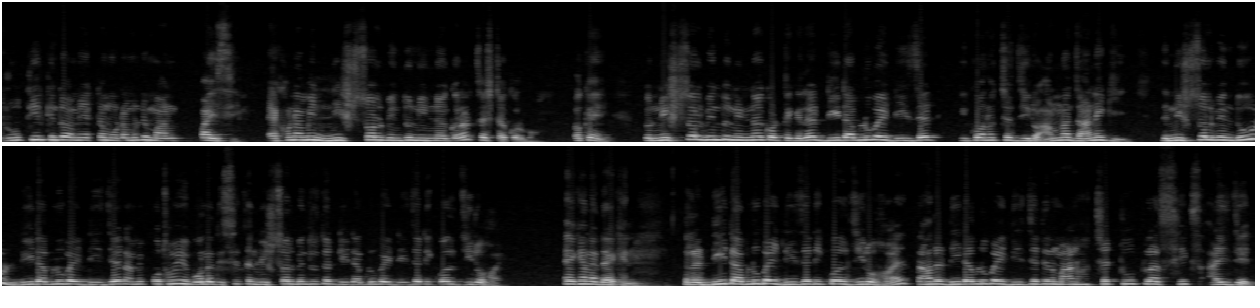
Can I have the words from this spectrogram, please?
দ্রুতির কিন্তু আমি একটা মোটামুটি মান পাইছি। এখন আমি নিশ্চল বিন্দু নির্ণয় করার চেষ্টা করব। ওকে তো নিশ্চল বিন্দু নির্ণয় করতে গেলে D W by D Z equal হচ্ছে জিরো আমরা জানি কি? যে নিশ্চল বিন্দু ডি ডাব্লিউ বাই ডিজেড আমি প্রথমেই বলে দিচ্ছি যে নিশ্চল বিন্দুতে D W by D Z equal zero হয়। এখানে দেখেন, তাহলে D W by D Z equal zero হয়, তাহলে D W by D Z এর মান হচ্ছে two plus six I Z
